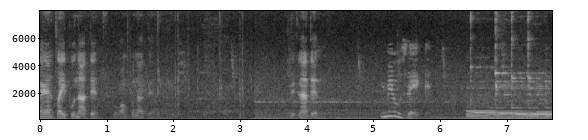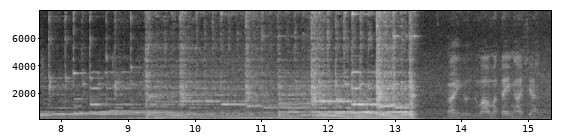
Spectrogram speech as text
Ngayon, try po natin. Subukan po natin. Ulitin natin. Music. Ay, namamatay nga siya.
